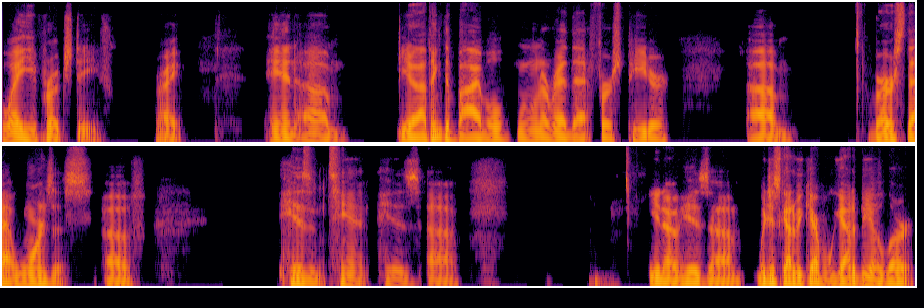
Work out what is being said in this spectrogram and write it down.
the way he approached Eve, right? And um, you know, I think the Bible, when I read that first Peter, um, verse that warns us of his intent his uh you know his um we just got to be careful we got to be alert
